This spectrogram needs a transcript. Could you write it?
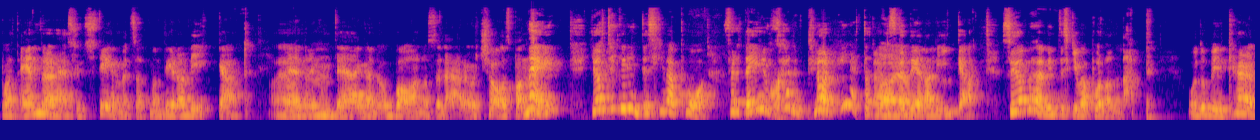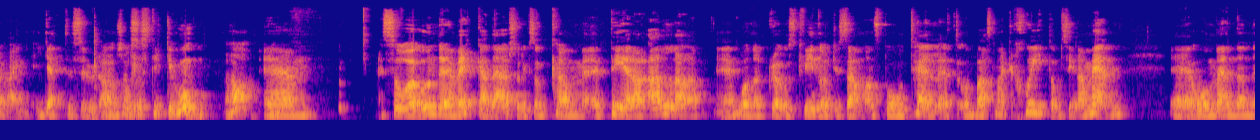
på att ändra det här systemet så att man delar lika Ja, ja. eh, när det kommer Mm. till ägande och barn och sådär. Och Charles bara nej, jag tänker inte skriva på för att det är ju en självklarhet att man Ja, ska ja. dela lika. Så jag behöver inte skriva på någon lapp. Och då blir Caroline jättesur då, och så sticker hon. Ehm, så under en vecka där så liksom kamperar alla eh, Walnut Groves kvinnor tillsammans på hotellet och bara snackar skit om sina män. Eh, och männen,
